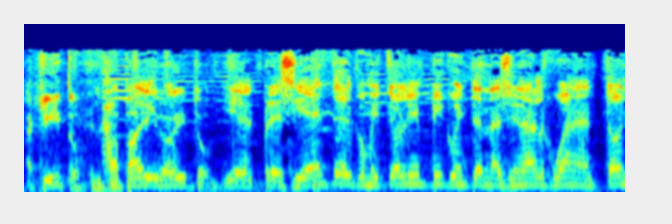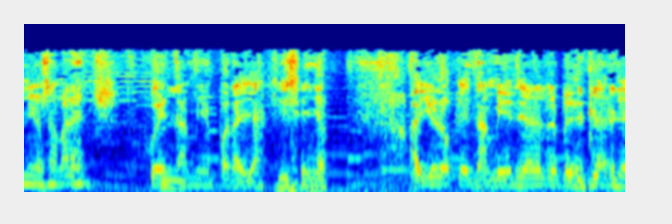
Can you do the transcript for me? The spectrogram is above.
Aquito. El papá de Hirohito. Y el presidente del Comité Olímpico Internacional, Juan Antonio Samaranch, fue Sí. también para allá, sí señor. Hay uno que también era el ¿En qué, representante. en qué de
